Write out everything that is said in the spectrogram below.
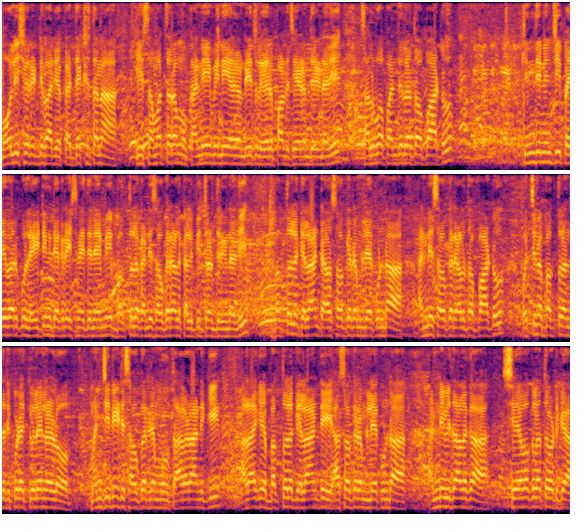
మౌలీశ్వరరెడ్డి వారి యొక్క అధ్యక్షతన ఈ సంవత్సరం కనీ విని రీతిలో ఏర్పాటు చేయడం జరిగినది. సలువ పందిర్లతో పాటు కింది నుంచి పై వరకు లైటింగ్ డెకరేషన్ అయితేనేమి భక్తులకు అన్ని సౌకర్యాలు కల్పించడం జరిగినది. భక్తులకు ఎలాంటి అసౌకర్యం లేకుండా అన్ని సౌకర్యాలతో పాటు వచ్చిన భక్తులందరికీ కూడా క్యూలైన్లలో మంచినీటి సౌకర్యము తాగడానికి అలాగే భక్తులకు ఎలాంటి అసౌకర్యం లేకుండా అన్ని విధాలుగా సేవకులతోటిగా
